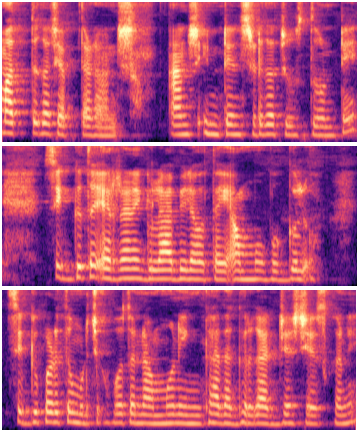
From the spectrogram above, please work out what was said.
మత్తుగా చెప్తాడు అంశ్ అంశ్ ఇంటెన్స్డ్గా చూస్తూ ఉంటే సిగ్గుతో ఎర్రని గులాబీలు అవుతాయి అమ్ము బొగ్గులు. సిగ్గుపడుతూ ముడుచుకుపోతున్న అమ్ముని ఇంకా దగ్గరగా అడ్జస్ట్ చేసుకొని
